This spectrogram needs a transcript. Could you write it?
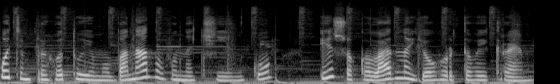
потім приготуємо бананову начинку і шоколадно-йогуртовий крем.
